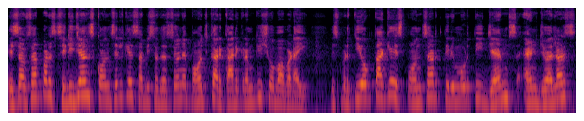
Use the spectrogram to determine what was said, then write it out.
इस अवसर पर सिटीजन्स काउंसिल के सभी सदस्यों ने पहुंचकर कार्यक्रम की शोभा बढ़ाई। इस प्रतियोगिता के sponsor Trimurti gems and jewellers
